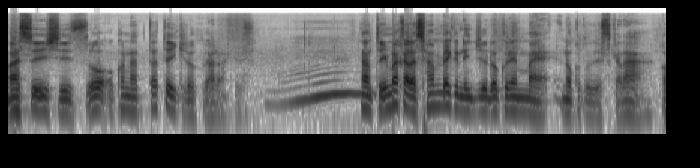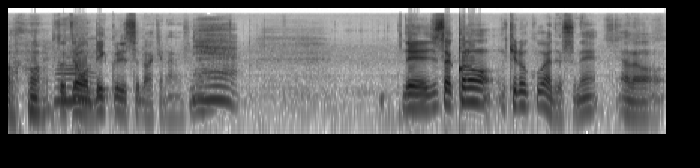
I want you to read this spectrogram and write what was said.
麻酔手術を行ったという記録があるわけです。なんと今から326年前のことですからとてもびっくりするわけなんですね。ねで実はこの記録はですねあの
